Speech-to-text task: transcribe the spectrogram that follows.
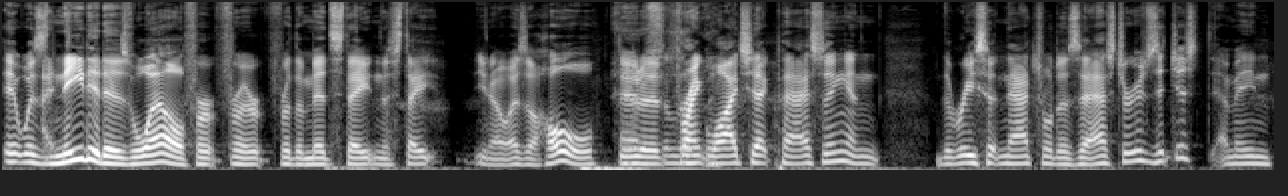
it was needed as well for, for, for the mid state and the state, you know, as a whole, due to Frank Absolutely. Wycheck passing and the recent natural disasters. It just, I mean,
